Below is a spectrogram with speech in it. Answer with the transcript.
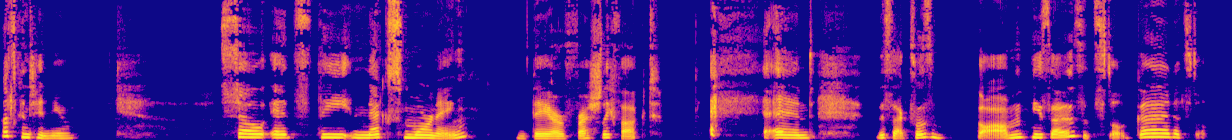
Let's continue. So it's the next morning. They are freshly fucked. and the sex was bomb, he says. It's still good. It's still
